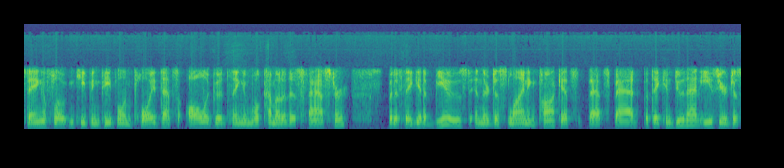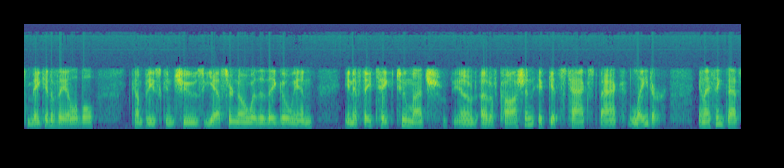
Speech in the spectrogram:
staying afloat and keeping people employed, that's all a good thing, and we'll come out of this faster. But if they get abused and they're just lining pockets, that's bad. But they can do that easier. Just make it available. Companies can choose yes or no whether they go in. And if they take too much, you know, out of caution, it gets taxed back later. And I think that's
